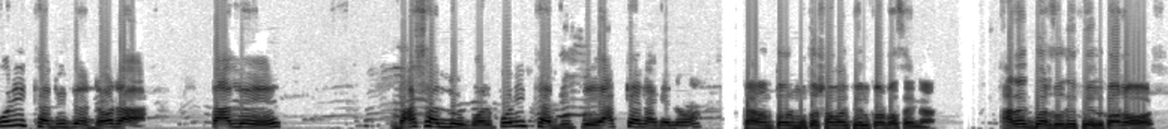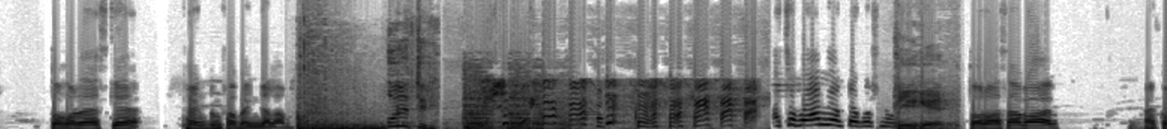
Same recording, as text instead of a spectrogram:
পরীক্ষা দিতে ধরা তাহলে বাসার লোক ওর পরীক্ষা দিতে আটকে না কেন? কারণ তোর মতো সবাই ফেল করবা চাই না। আরেকবার যদি ফেল করস তখন আজকে ফ্যাংটুম সবাই গেলাম। আচ্ছা ভাই আমি একটা প্রশ্ন ঠিক আছে। তোর আছে আবার? হ্যাঁ, ক।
